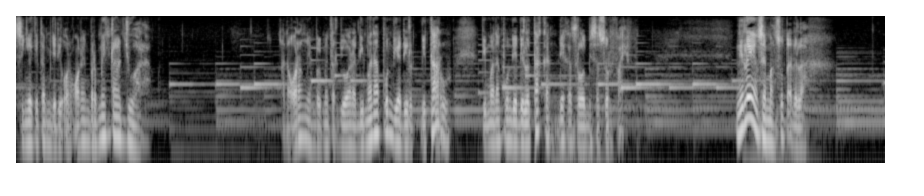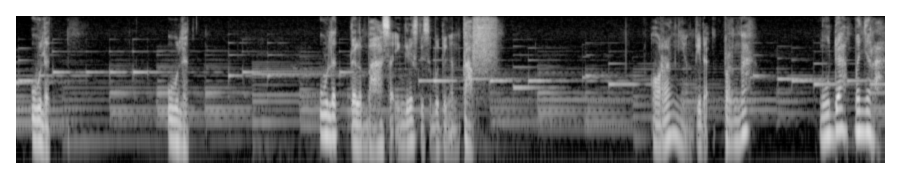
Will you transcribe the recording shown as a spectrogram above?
sehingga kita menjadi orang-orang yang bermental juara. Karena orang yang bermental juara di mana pun dia ditaruh, di mana pun dia diletakkan, dia akan selalu bisa survive. Nilai yang saya maksud adalah ulet. Ulet. Ulet dalam bahasa Inggris disebut dengan tough. Orang yang tidak pernah mudah menyerah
